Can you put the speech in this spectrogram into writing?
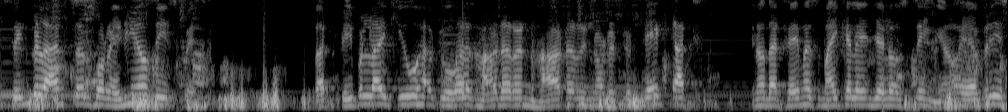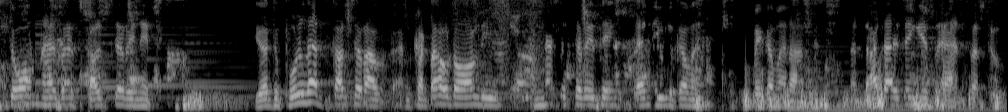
single answer for any of these questions. But people like you have to work harder and harder in order to take that, you know, that famous Michelangelo's thing, you know, every stone has a sculpture in it. You have to pull that sculpture out and cut out all the unnecessary things. Then you become a, become an artist. And that I think is the answer to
